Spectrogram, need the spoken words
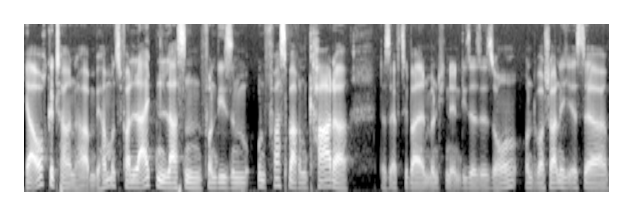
ja auch getan haben. Wir haben uns verleiten lassen von diesem unfassbaren Kader des FC Bayern München in dieser Saison und wahrscheinlich ist der,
